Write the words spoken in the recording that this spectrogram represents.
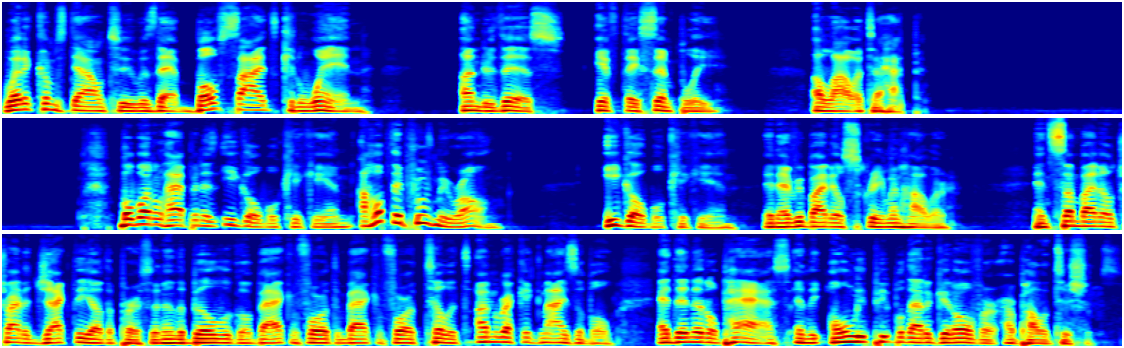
What it comes down to is that both sides can win under this if they simply allow it to happen. But what'll happen is ego will kick in. I hope they prove me wrong. Ego will kick in and everybody will scream and holler and somebody will try to jack the other person, and the bill will go back and forth and back and forth till it's unrecognizable, and then it'll pass, and the only people that'll get over are politicians.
